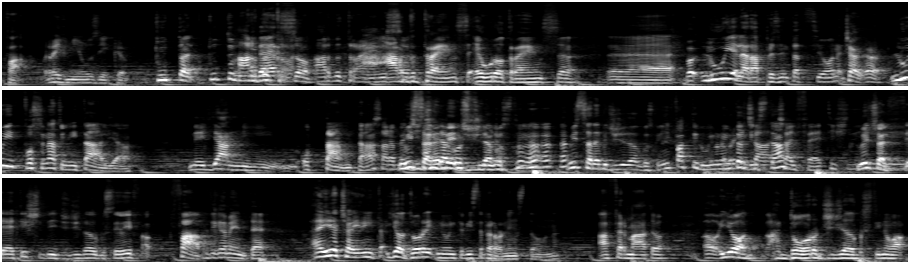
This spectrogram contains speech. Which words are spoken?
fa rave music, tutta- tutto Hard l'universo tra- hard trance. hard trance, eurotrance. eh, lui è la rappresentazione, cioè eh, lui fosse nato in Italia negli anni 80, Sarebbe lui Gigi sarebbe. Gigi D'Agostino. lui sarebbe Gigi D'Agostino. Infatti lui in un'intervista c'ha, c'ha il fetish di lui c'ha il fetish di Gigi D'Agostino, lui fa, fa praticamente eh, io, cioè, io adoro in un'intervista per Rolling Stone ha affermato "Oh, io adoro Gigi D'Agostino ma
